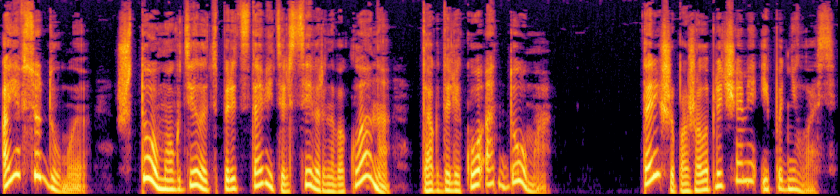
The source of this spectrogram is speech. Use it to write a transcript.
«А я все думаю, что мог делать представитель северного клана так далеко от дома. Тариша пожала плечами и поднялась.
